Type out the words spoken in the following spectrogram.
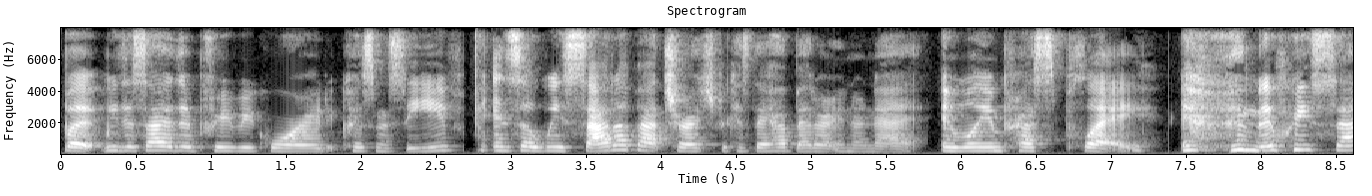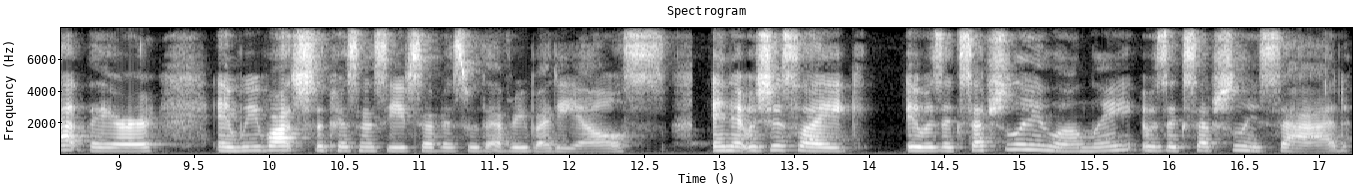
But we decided to pre record Christmas Eve. And so we sat up at church because they had better internet, and William pressed play. And then we sat there and we watched the Christmas Eve service with everybody else. And it was just like, it was exceptionally lonely. It was exceptionally sad.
